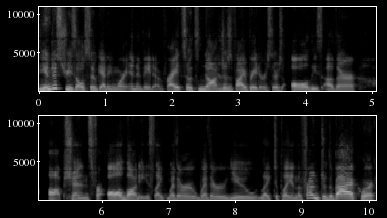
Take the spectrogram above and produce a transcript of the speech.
the industry is also getting more innovative, right? So it's not yeah. just vibrators. There's all these other options for all bodies like whether whether you like to play in the front or the back or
